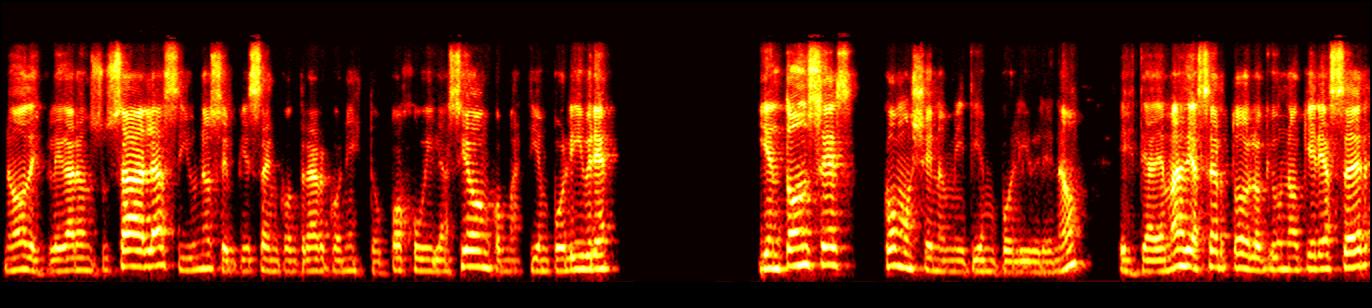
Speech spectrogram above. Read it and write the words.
¿no? desplegaron sus alas y uno se empieza a encontrar con esto, post jubilación, con más tiempo libre. Y entonces, ¿cómo lleno mi tiempo libre? ¿no? Este, además de hacer todo lo que uno quiere hacer,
